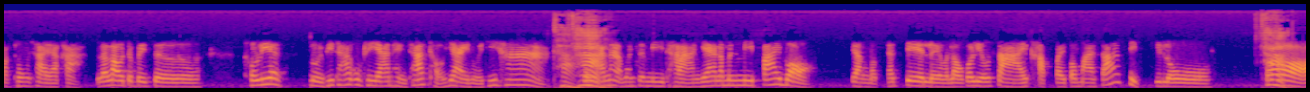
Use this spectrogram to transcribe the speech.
ปักธงชัยอะค่ะ แล้วเราจะไปเจอเขาเรียก หน่วยพิทักษ์อุทยานแห่งชาติเขาใหญ่หน่วยที่ห้าค่ะตรงนั้นอะมันจะมีทางแยกแล้วมันมีป้ายบอกอย่างแบบชัดเจนเลยว่าเราก็เลี้ยวซ้ายขับไปประมาณสักสิบกิโลก็ค่ะ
